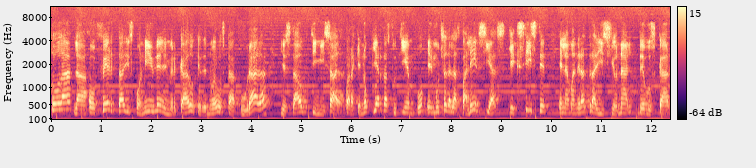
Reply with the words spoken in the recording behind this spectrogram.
toda la oferta disponible en el mercado que de nuevo está curada y está optimizada. Para que no pierdas tu tiempo en muchas de las falencias que existen en la manera tradicional de buscar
